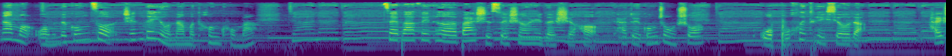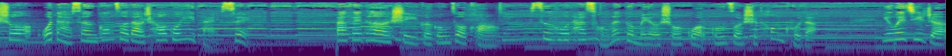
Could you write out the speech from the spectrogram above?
那么我们的工作真的有那么痛苦吗？在巴菲特八十岁生日的时候，他对公众说：“我不会退休的。”还说：“我打算工作到超过一百岁。”巴菲特是一个工作狂。似乎他从来都没有说过工作是痛苦的。一位记者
